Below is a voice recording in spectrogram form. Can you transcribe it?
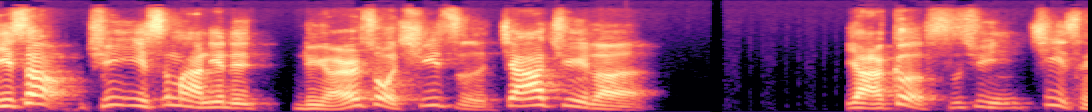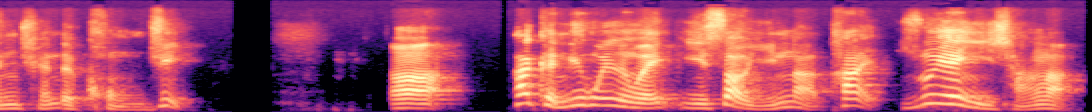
以上娶以斯玛利的女儿做妻子，加剧了雅各失去继承权的恐惧。啊，他肯定会认为以扫赢了，他如愿以偿了。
